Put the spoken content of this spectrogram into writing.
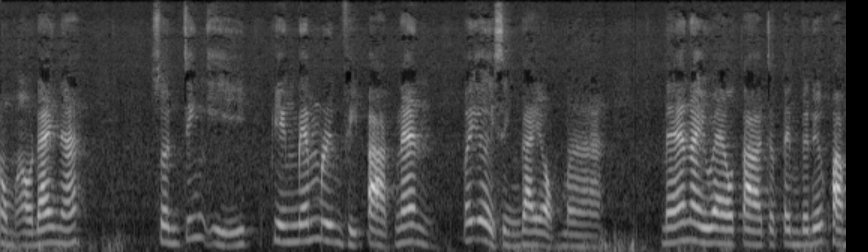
นมเอาได้นะส่วนจิ้งอี เพียงเม้มริมฝีปากแน่น ไม่เอ่ยสิ่งใดออกมา แม้ในแววตาจะเต็มไปด้วยความ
